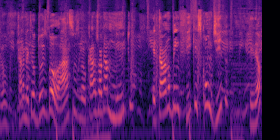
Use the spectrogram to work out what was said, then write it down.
Meu, o cara meteu dois golaços, meu, o cara joga muito. Ele tava no Benfica, escondido, entendeu?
